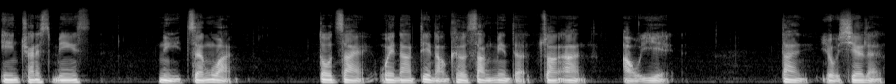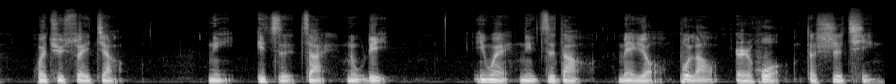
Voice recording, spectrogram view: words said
In Chinese means 你整晚都在为那电脑课上面的专案熬夜，但有些人会去睡觉。你一直在努力，因为你知道没有不劳而获的事情。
